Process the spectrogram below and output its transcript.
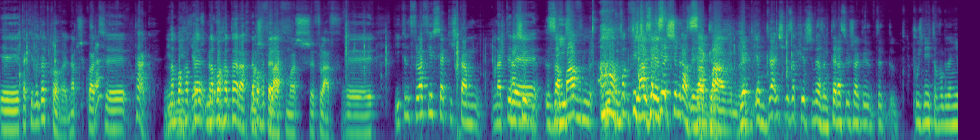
y, takie dodatkowe, na przykład, y, tak. nie- Na, nie bohater, widziałeś? na bohaterach Na masz bohaterach flaw. masz flaw. Y, I ten flaw jest jakiś tam na tyle... Znaczy, zabawny. A, faktycznie, za pierwszym razem Zabawny. jak, jak graliśmy za pierwszym razem, teraz już jak, te, później to w ogóle nie,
